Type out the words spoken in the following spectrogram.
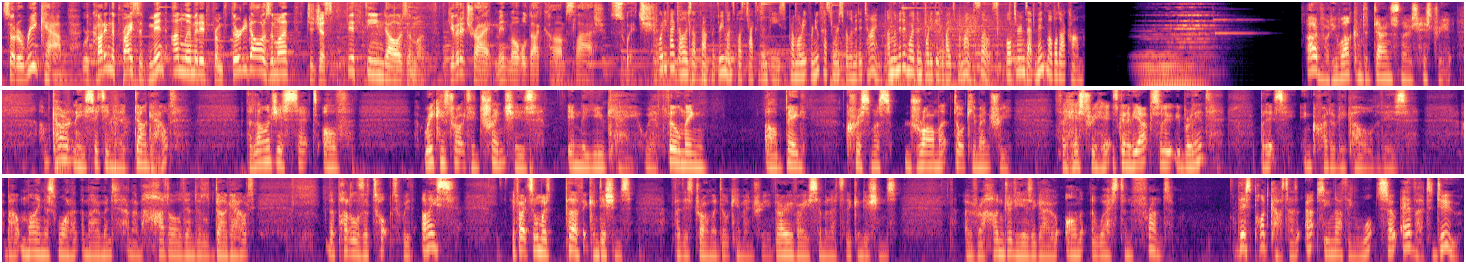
So to recap, we're cutting the price of Mint Unlimited from $30 a month to just $15 a month. Give it a try at mintmobile.com slash switch. $45 upfront for three months plus taxes and fees. Promo rate for new customers for limited time. Unlimited more than 40 gigabytes per month. Slows. Full terms at mintmobile.com. Hi everybody, welcome to Dan Snow's History Hit. I'm currently sitting in a dugout, the largest set of reconstructed trenches in the UK. We're filming our big Christmas drama documentary for History Hit. It's going to be absolutely brilliant, but it's incredibly cold. It is about minus one at the moment, and I'm huddled in a little dugout. The puddles are topped with ice. In fact, it's almost perfect conditions for this drama documentary. Very, very similar to the conditions over a hundred years ago on the Western Front. This podcast has absolutely nothing whatsoever to do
